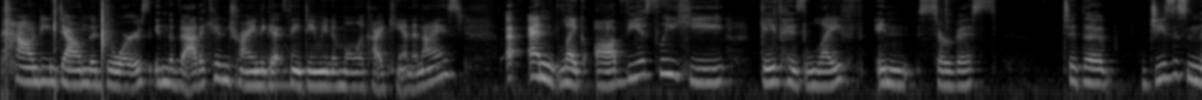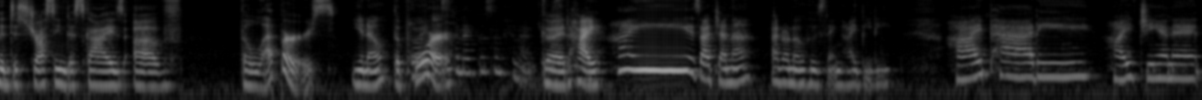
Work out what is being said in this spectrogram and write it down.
pounding down the doors in the Vatican trying to get St. Damien of Molokai canonized. And like, obviously, he gave his life in service to the Jesus in the distressing disguise of the lepers, you know, the poor. disconnect this and connect? Good. Hi. Hi. Is that Jenna? I don't know who's saying hi, Beatty. Hi, Patty. Hi, Janet.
